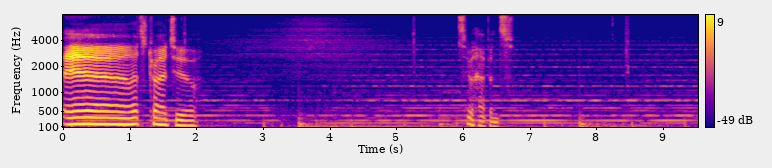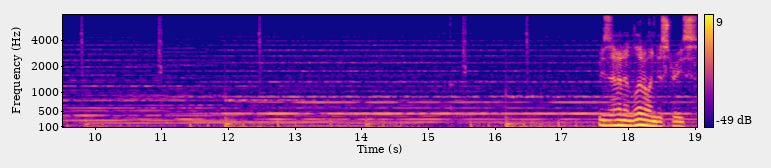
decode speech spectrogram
And let's try to see what happens. We zone in little industries.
